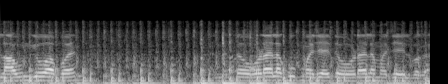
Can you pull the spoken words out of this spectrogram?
लावून घेऊ आपण. नंतर ओढायला खूप मजा येते ओढायला मजा येईल बघा.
